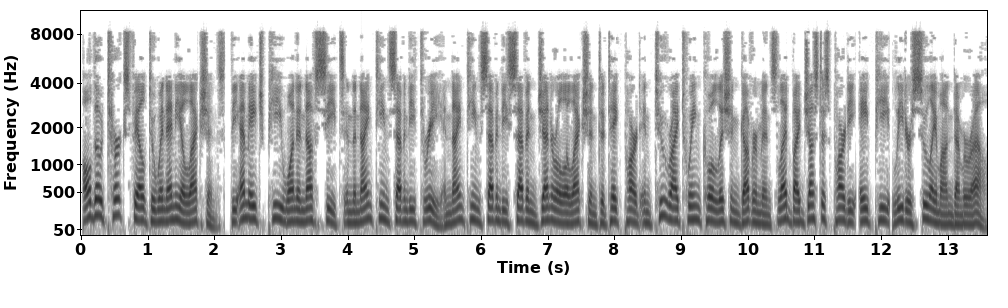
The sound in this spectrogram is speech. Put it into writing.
Although Türkeş failed to win any elections, the MHP won enough seats in the 1973 and 1977 general election to take part in two right-wing coalition governments led by Justice Party AP leader Süleyman Demirel.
